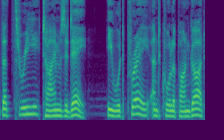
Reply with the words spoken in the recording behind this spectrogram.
that three times a day he would pray and call upon God.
